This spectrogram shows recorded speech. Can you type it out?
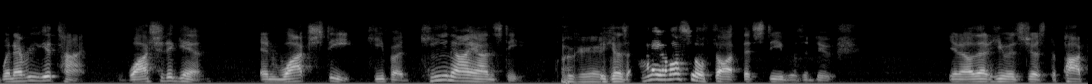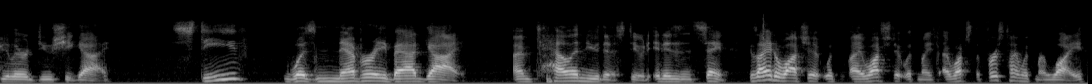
whenever you get time. Watch it again, and watch Steve. Keep a keen eye on Steve Okay. because I also thought that Steve was a douche. You know that he was just the popular douchey guy. Steve was never a bad guy. I'm telling you this, dude. It is insane because I had to watch it with. I watched it with my. I watched the first time with my wife,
